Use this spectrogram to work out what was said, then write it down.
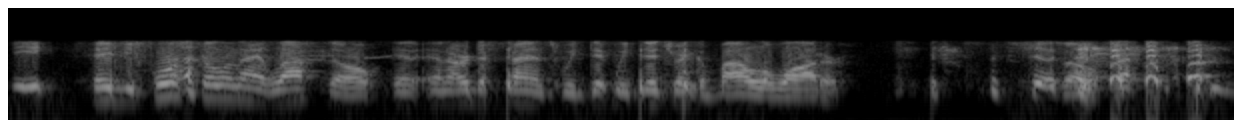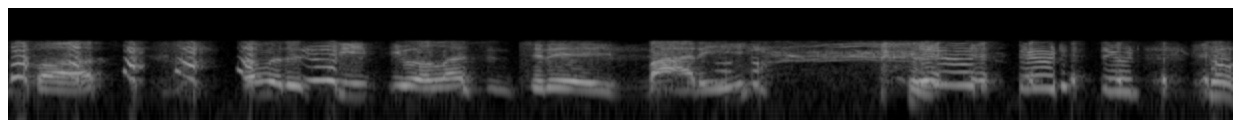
Hey, before Phil and I left, though, in, in our defense, we did we did drink a bottle of water. So- boss. I'm gonna teach you a lesson today, body. dude, dude, dude. So,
